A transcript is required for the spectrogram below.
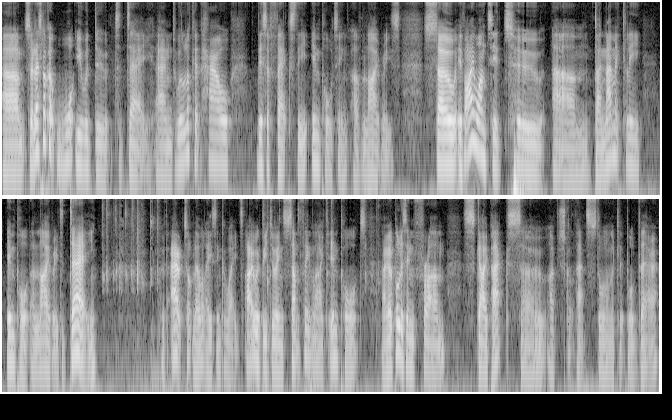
Um, so let's look at what you would do today and we'll look at how this affects the importing of libraries. So if I wanted to um, dynamically import a library today without top level async await, I would be doing something like import. I'm going to pull this in from Skypack, so I've just got that stored on the clipboard there.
